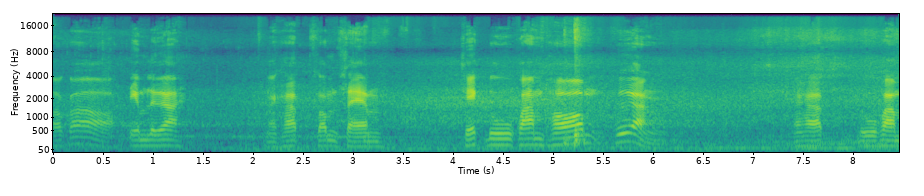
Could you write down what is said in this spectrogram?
เราก็เตรียมเรือนะครับ ซ่อมแซม เช็คดูความพร้อมเครื่องนะครับ ดูความ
